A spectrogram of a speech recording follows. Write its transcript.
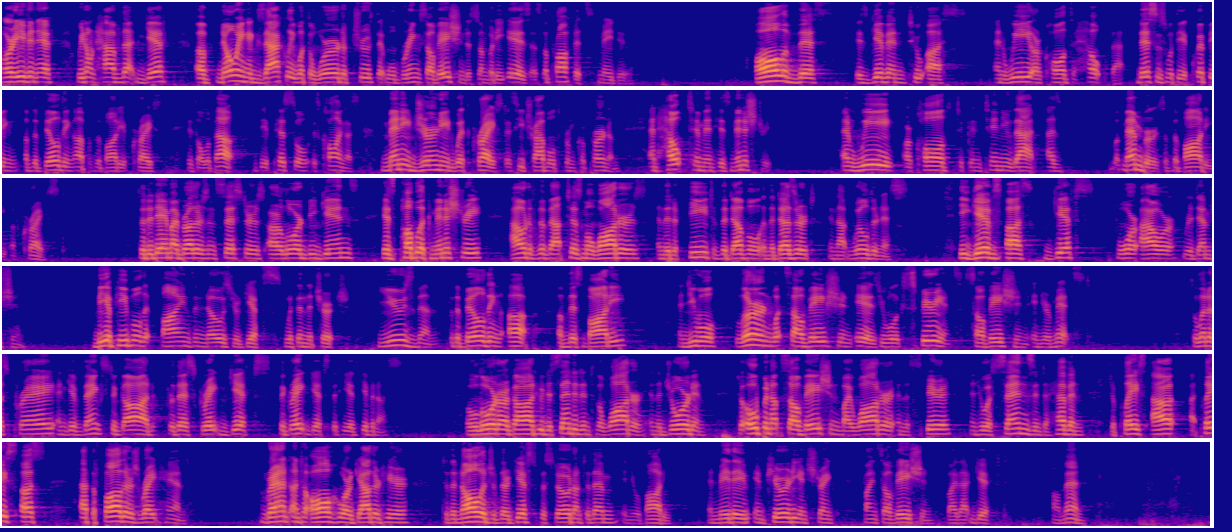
or even if we don't have that gift of knowing exactly what the word of truth that will bring salvation to somebody is, as the prophets may do. All of this is given to us, and we are called to help that. This is what the equipping of the building up of the body of Christ is all about, that the epistle is calling us. Many journeyed with Christ as he traveled from Capernaum and helped him in his ministry. And we are called to continue that as members of the body of Christ. So today, my brothers and sisters, our Lord begins his public ministry out of the baptismal waters and the defeat of the devil in the desert in that wilderness. He gives us gifts for our redemption. Be a people that finds and knows your gifts within the church. Use them for the building up of this body, and you will learn what salvation is. You will experience salvation in your midst. So let us pray and give thanks to God for this great gifts, the great gifts that He has given us. O Lord our God, who descended into the water in the Jordan to open up salvation by water and the Spirit, and who ascends into heaven to place, out, place us at the Father's right hand. Grant unto all who are gathered here to the knowledge of their gifts bestowed unto them in your body, and may they in purity and strength find salvation by that gift. Amen.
